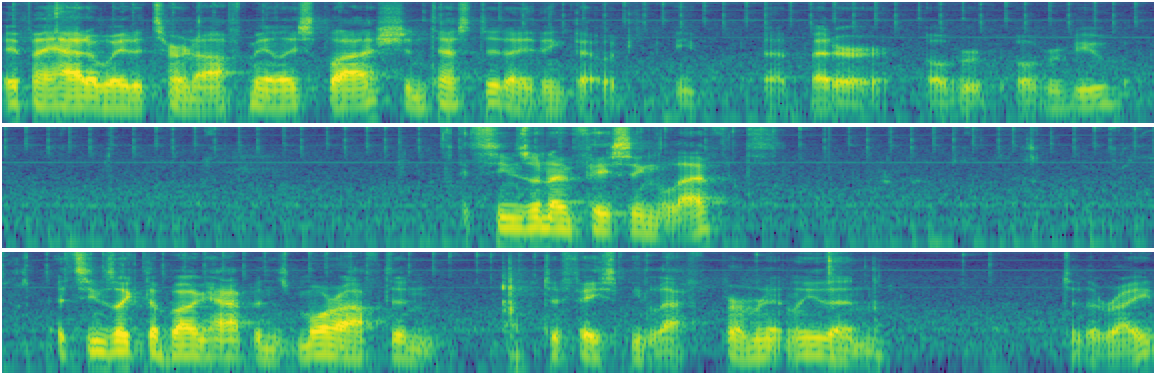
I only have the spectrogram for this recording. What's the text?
If I had a way to turn off melee splash and test it, I think that would be a better over, overview. It seems when I'm facing left, it seems like the bug happens more often to face me left permanently than to the right.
